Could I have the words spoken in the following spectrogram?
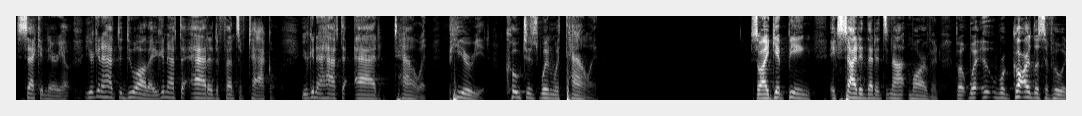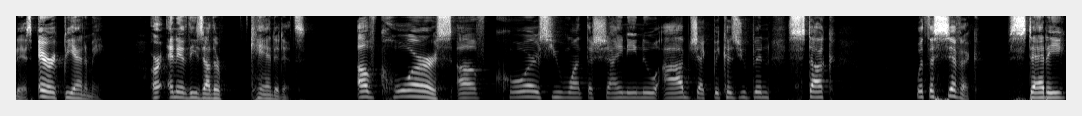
secondary help. You're going to have to do all that. You're going to have to add a defensive tackle. You're going to have to add talent, period. Coaches win with talent. So I get being excited that it's not Marvin, but regardless of who it is, Eric Bieniemy or any of these other candidates, of course, of course you want the shiny new object because you've been stuck with a Civic. Steady.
